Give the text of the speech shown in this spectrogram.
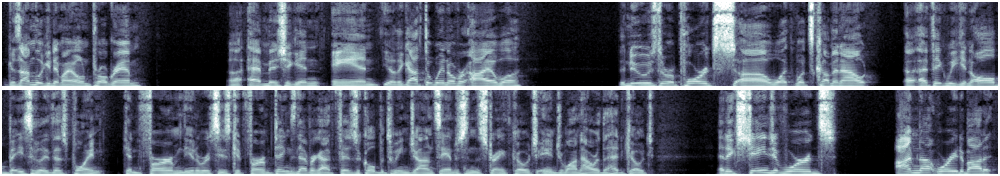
Because I'm looking at my own program uh, at Michigan, and you know they got the win over Iowa. The news, the reports, uh, what what's coming out. I think we can all basically at this point confirm the university's confirmed things never got physical between Jon Sanderson, the strength coach, and Juwan Howard, the head coach. An exchange of words. I'm not worried about it.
